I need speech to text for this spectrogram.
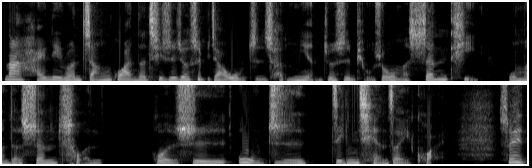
那海底轮掌管的其实就是比较物质层面，就是比如说我们身体、我们的生存，或者是物质、金钱这一块。所以，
